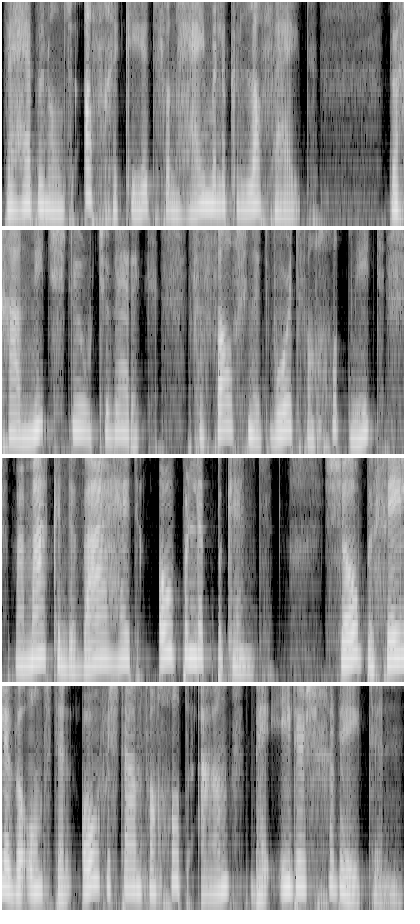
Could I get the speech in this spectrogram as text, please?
We hebben ons afgekeerd van heimelijke lafheid. We gaan niet sluw te werk, vervalsen het woord van God niet, maar maken de waarheid openlijk bekend. Zo bevelen we ons ten overstaan van God aan bij ieders geweten.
